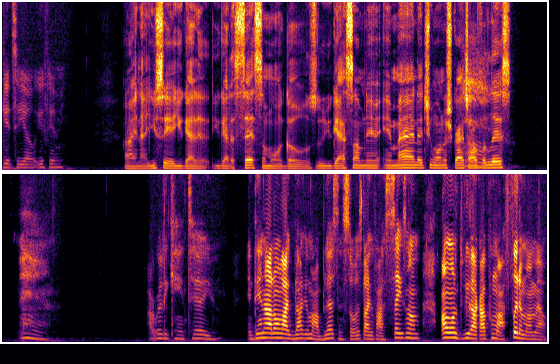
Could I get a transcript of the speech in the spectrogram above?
get to yo. You feel me? All right, now you said you gotta you gotta set some more goals. Do you got something in, in mind that you want to scratch off a mm. list? Man, I really can't tell you. And then I don't like blocking my blessings. So it's like if I say something, I don't want it to be like I put my foot in my mouth.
